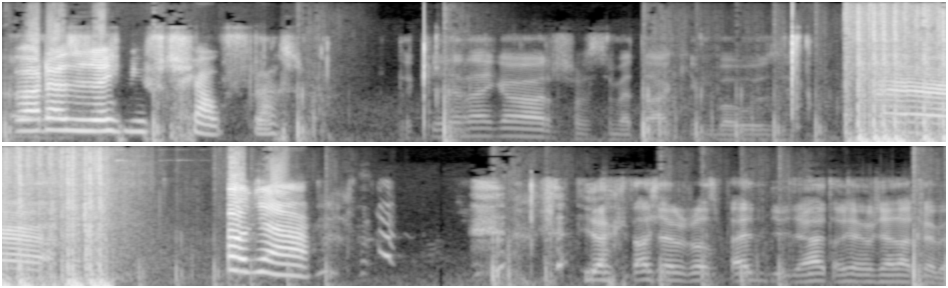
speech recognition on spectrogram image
Dwa razy żeś mi wstrzał w las. Takie nie najgorsze w sumie takim, bo O nie! Jak to się już rozpędzi, nie? To się już nie zaczymy.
